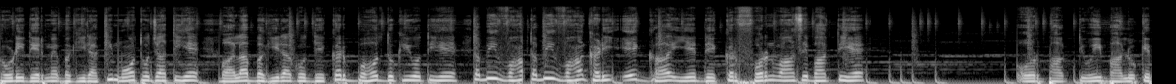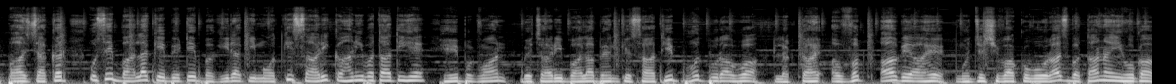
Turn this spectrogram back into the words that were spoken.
थोड़ी देर में बगीरा की मौत हो जाती है। बाला बघीरा को देखकर बहुत दुखी होती है। तभी वहाँ तभी वहाँ खड़ी एक गाय ये देखकर फ़ौरन वहाँ से भागती है। और भागती हुई भालू के पास जाकर उसे बाला के बेटे बगीरा की मौत की सारी कहानी बताती है। हे भगवान बेचारी बाला बहन के साथ ही बहुत बुरा हुआ। लगता है अब वक्त आ गया है। मुझे शिवा को वो राज बताना ही होगा।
